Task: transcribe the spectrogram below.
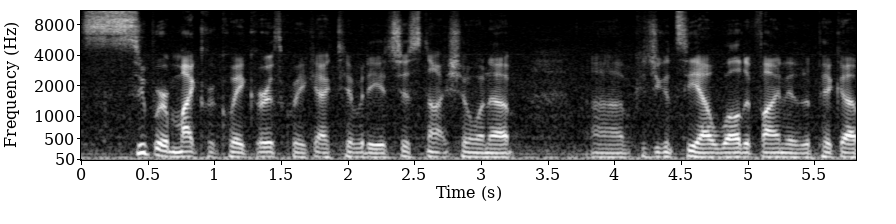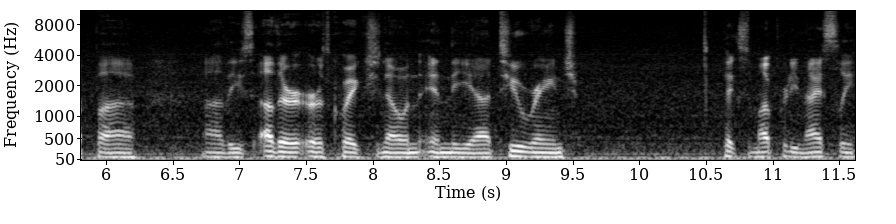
super microquake earthquake activity. It's just not showing up because uh, you can see how well defined it'll pick up uh, uh, these other earthquakes. You know, in, in the uh, two range, picks them up pretty nicely.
